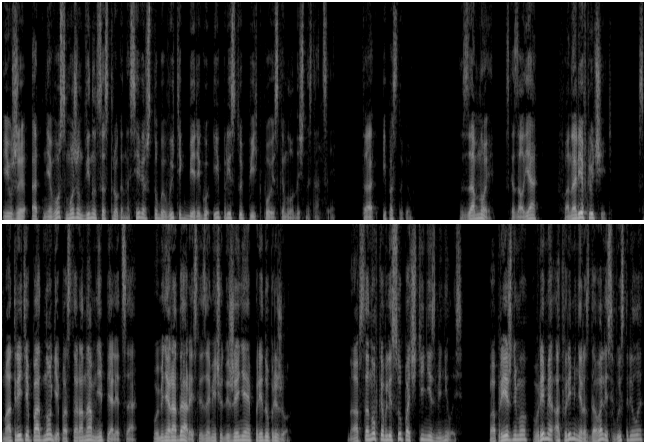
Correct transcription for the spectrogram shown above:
и уже от него сможем двинуться строго на север, чтобы выйти к берегу и приступить к поискам лодочной станции. Так и поступим. «За мной!» — сказал я. «Фонари включить. Смотрите под ноги, по сторонам не пялиться. У меня радар, если замечу движение, предупрежу». Но обстановка в лесу почти не изменилась. По-прежнему время от времени раздавались выстрелы,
